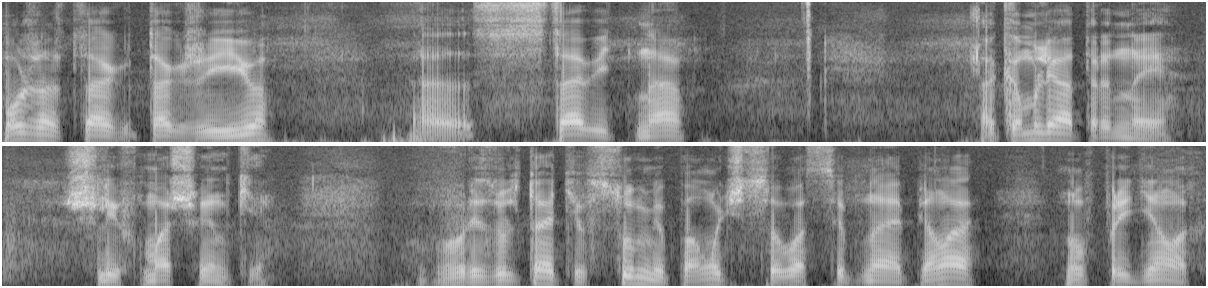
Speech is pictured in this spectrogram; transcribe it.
Можно так, также ее э, ставить на аккумуляторные шлиф-машинки. В результате в сумме получится у вас цепная пила ну, в пределах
